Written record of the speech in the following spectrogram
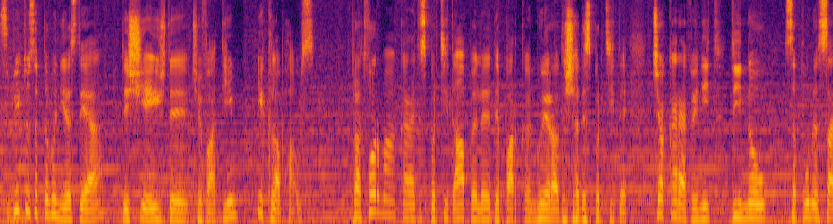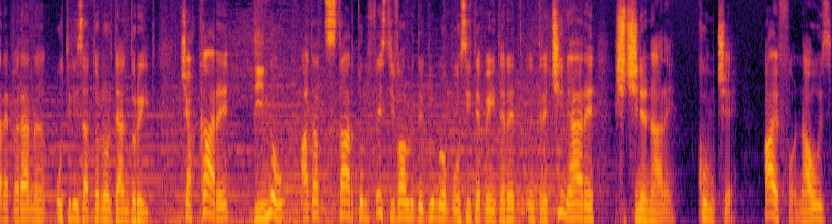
Subiectul săptămânii ăsteia, deși e aici de ceva timp, e Clubhouse. Platforma care a despărțit apele de parcă nu erau deja despărțite, cea care a venit din nou să pună sare pe rană utilizatorilor de Android, cea care, din nou, a dat startul festivalului de glume obosite pe internet între cine are și cine n-are. Cum ce? iPhone, auzi?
